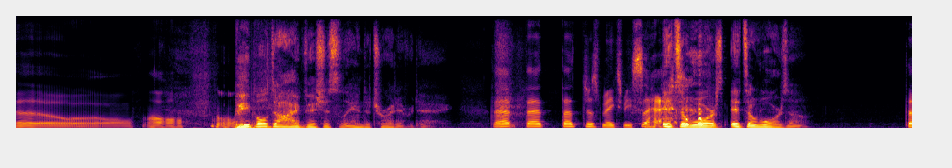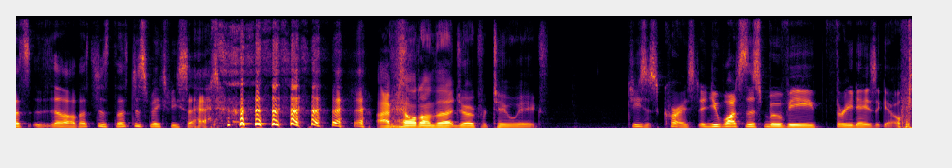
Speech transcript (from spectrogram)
Oh, oh, oh. People die viciously in Detroit every day. that that that just makes me sad. It's a war it's a war zone." That's oh, that's just that just makes me sad. I've held on to that joke for two weeks. Jesus Christ! And you watched this movie three days ago.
